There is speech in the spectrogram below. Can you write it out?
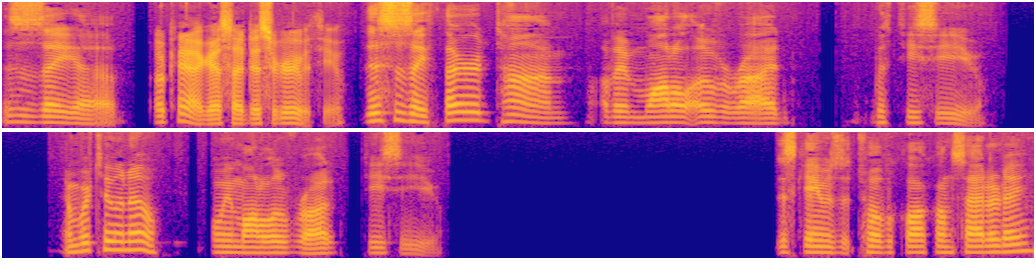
This is a uh, Okay, I guess I disagree with you. this is a third time of a model override with TCU. And we're 2 0 when we model override TCU. This game is at 12 o'clock on Saturday.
